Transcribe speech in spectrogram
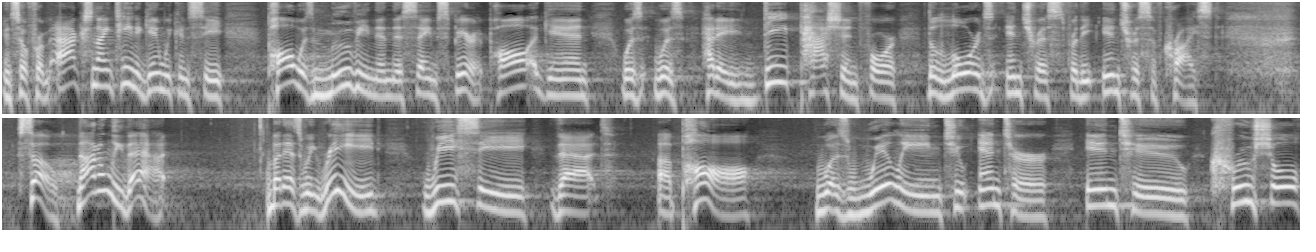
And so from Acts 19, again, we can see Paul was moving in this same spirit. Paul, again, was, was, had a deep passion for the Lord's interests, for the interests of Christ. So, not only that, but as we read, we see that uh, Paul was willing to enter into crucial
